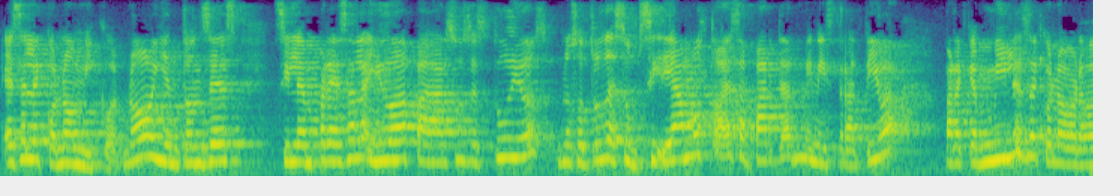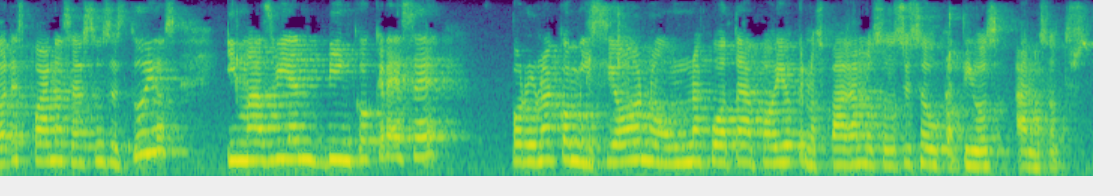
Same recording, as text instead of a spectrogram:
es el económico, ¿no? Y entonces, si la empresa le ayuda a pagar sus estudios, nosotros le subsidiamos toda esa parte administrativa para que miles de colaboradores puedan hacer sus estudios y más bien Vinco crece por una comisión o una cuota de apoyo que nos pagan los socios educativos a nosotros.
